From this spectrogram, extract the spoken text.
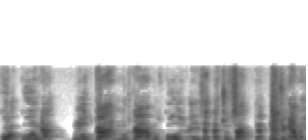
Có cua nhá. Một cá, một gà, một cua. Đấy, rất là chuẩn xác. Test tiếp cho anh em này.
